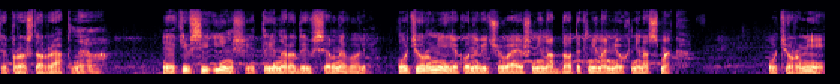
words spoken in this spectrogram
Ти просто раб, Нео. Як і всі інші, ти народився в неволі. У тюрмі, яку не відчуваєш ні на дотик, ні на нюх, ні на смак. У тюрмі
